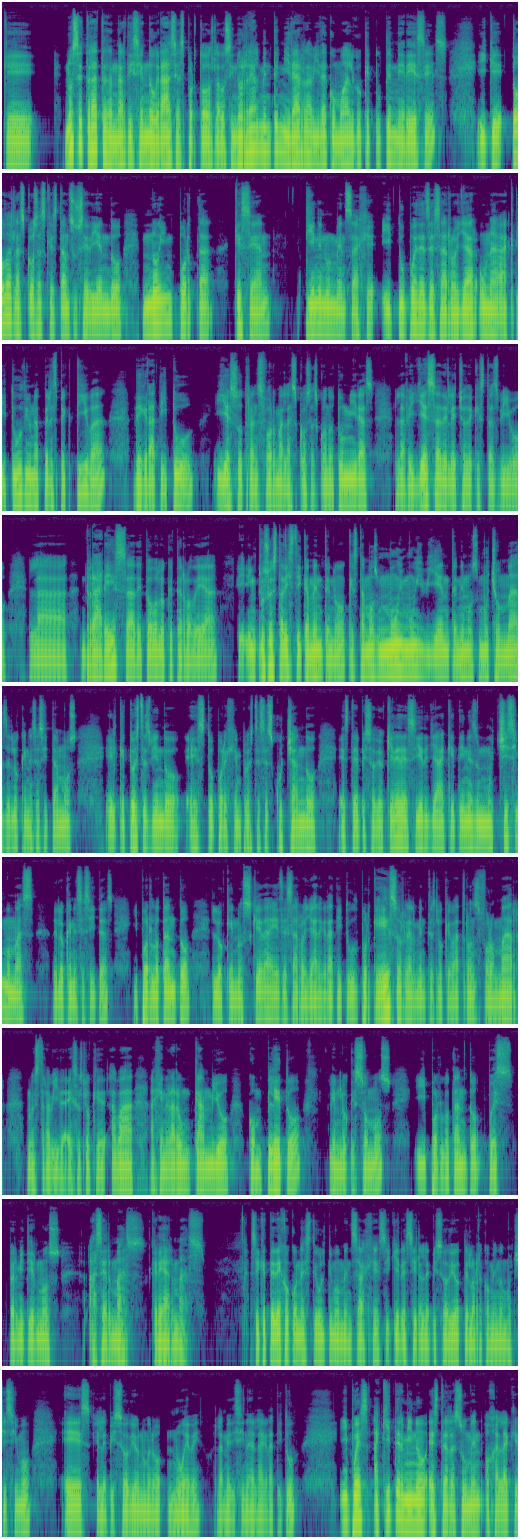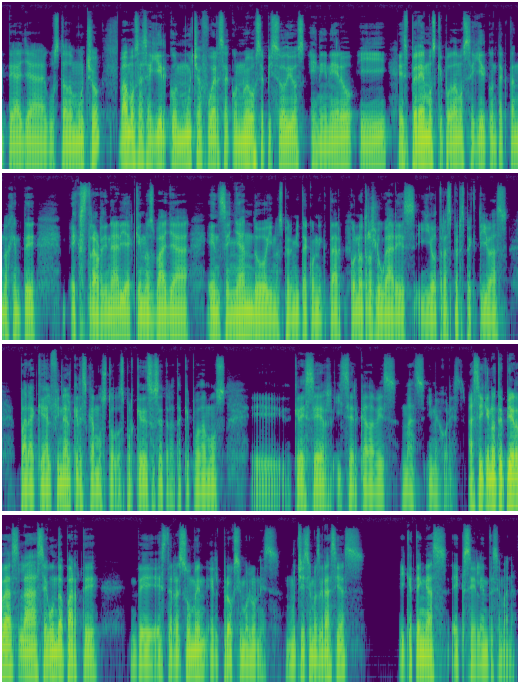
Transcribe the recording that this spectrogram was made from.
que no se trata de andar diciendo gracias por todos lados, sino realmente mirar la vida como algo que tú te mereces y que todas las cosas que están sucediendo, no importa que sean, tienen un mensaje y tú puedes desarrollar una actitud y una perspectiva de gratitud y eso transforma las cosas. Cuando tú miras la belleza del hecho de que estás vivo, la rareza de todo lo que te rodea, incluso estadísticamente, ¿no? Que estamos muy, muy bien, tenemos mucho más de lo que necesitamos. El que tú estés viendo esto, por ejemplo, estés escuchando este episodio, quiere decir ya que tienes muchísimo más de lo que necesitas y por lo tanto lo que nos queda es desarrollar gratitud porque eso realmente es lo que va a transformar nuestra vida, eso es lo que va a generar un cambio completo en lo que somos y por lo tanto pues permitirnos hacer más, crear más. Así que te dejo con este último mensaje. Si quieres ir al episodio, te lo recomiendo muchísimo. Es el episodio número 9, La medicina de la gratitud. Y pues aquí termino este resumen. Ojalá que te haya gustado mucho. Vamos a seguir con mucha fuerza con nuevos episodios en enero y esperemos que podamos seguir contactando a gente extraordinaria que nos vaya enseñando y nos permita conectar con otros lugares y otras perspectivas para que al final crezcamos todos, porque de eso se trata, que podamos eh, crecer y ser cada vez más y mejores. Así que no te pierdas la segunda parte de este resumen el próximo lunes. Muchísimas gracias y que tengas excelente semana.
